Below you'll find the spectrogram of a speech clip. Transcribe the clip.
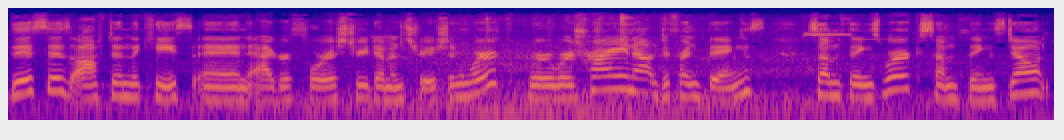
This is often the case in agroforestry demonstration work where we're trying out different things. Some things work, some things don't.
